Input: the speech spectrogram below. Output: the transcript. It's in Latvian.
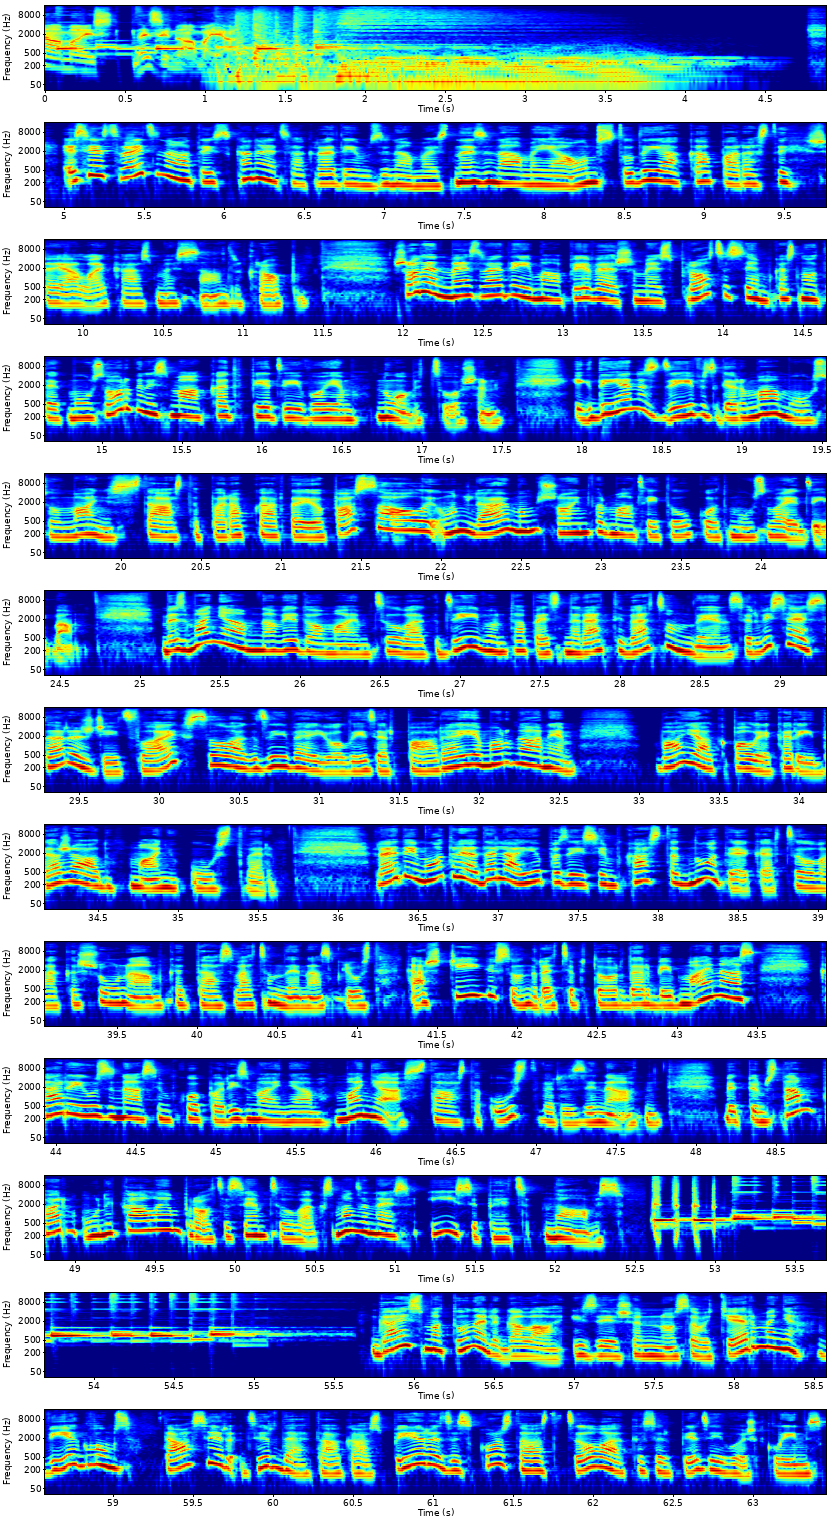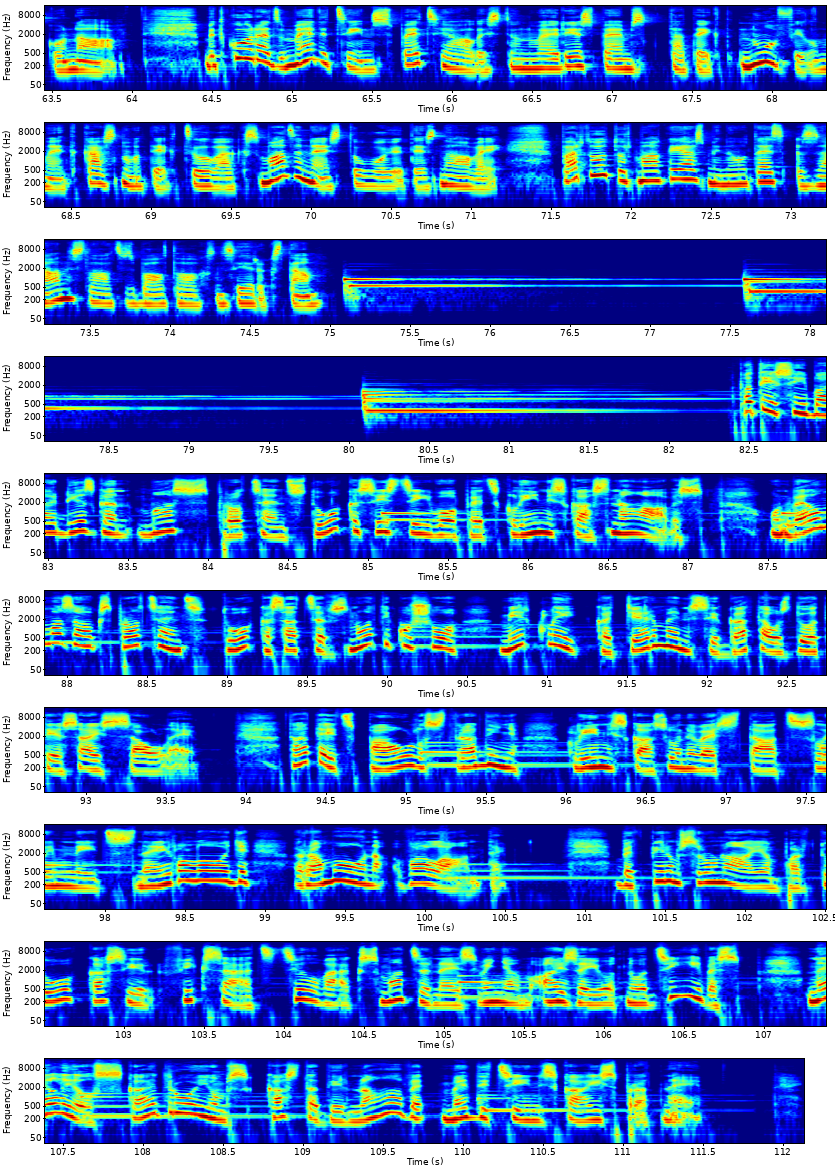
Zināmais nezināmajā. Esiet sveicināti! Skanēt sāk redzējumu zināmais nezināmajā un studijā, kā parasti šajā laikā esmu es Sandra Kropa. Šodien mēs redzījumā pievēršamies procesiem, kas notiek mūsu organismā, kad piedzīvojam novecošanu. Ikdienas dzīves garumā mūsu maņas stāsta par apkārtējo pasauli un ļauj mums šo informāciju tulkot mūsu vajadzībām. Bez maņām nav iedomājama cilvēka dzīve, un tāpēc nereti vecumdienas ir visai sarežģīts laiks cilvēka dzīvē, jo līdz ar pārējiem orgāniem Vājāka paliek arī dažādu maņu uztvere. Raidījuma otrajā daļā iepazīsim, kas tad notiek ar cilvēka šūnām, kad tās vecumdienās kļūst kašķīgas un receptoru darbība mainās, kā arī uzzināsim, ko par izmaiņām maņās stāsta uztveres zinātne. Bet pirms tam par unikāliem procesiem cilvēka smadzenēs īsi pēc nāves. Gaisma tuneļa galā, iziešana no sava ķermeņa, vieglums - tās ir dzirdētākās pieredzes, ko stāsta cilvēki, kas ir piedzīvojuši klīnisko nāvi. Bet ko redz medicīnas speciālisti un vai ir iespējams, tā teikt, nofilmēt, kas notiek cilvēka smadzenēs, tuvojoties nāvei? Par to turpmākajās minūtēs Zanis Lācis Baltāksnes ierakstā. Patiesībā ir diezgan mazs procents to, kas izdzīvo pēc klīniskās nāves, un vēl mazāks procents to, kas atceras notikušo mirklī, kad ķermenis ir gatavs doties aizsaulē. Tā teica Paula Stradiņa Kliniskās Universitātes slimnīcas neiroloģe Ramona Valante. Bet pirms runājam par to, kas ir fiksēts cilvēka smadzenēs viņam aizejot no dzīves, neliels skaidrojums, kas tad ir nāve medicīniskā izpratnē.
